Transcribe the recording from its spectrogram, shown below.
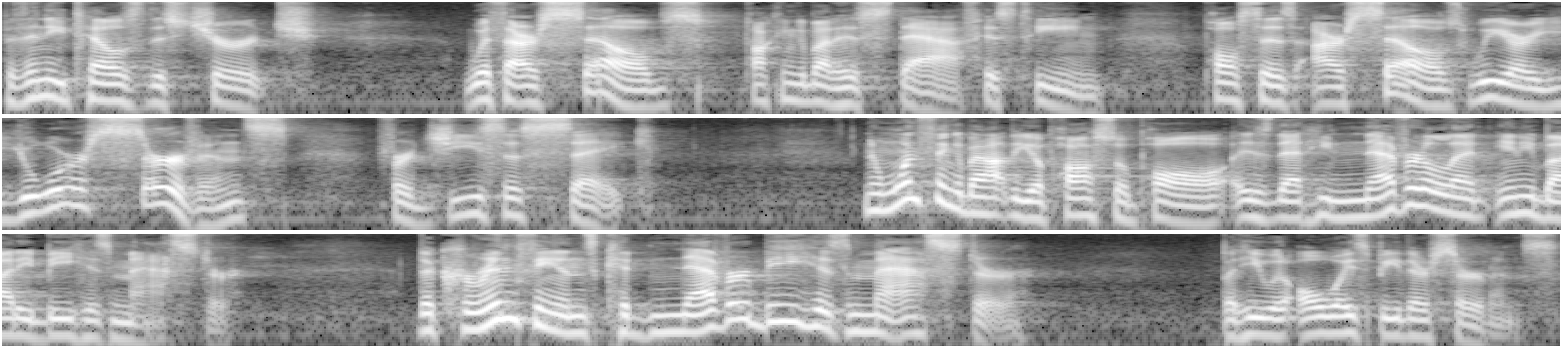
But then he tells this church, with ourselves, talking about his staff, his team, Paul says, ourselves, we are your servants for Jesus' sake. Now, one thing about the Apostle Paul is that he never let anybody be his master. The Corinthians could never be his master, but he would always be their servants.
